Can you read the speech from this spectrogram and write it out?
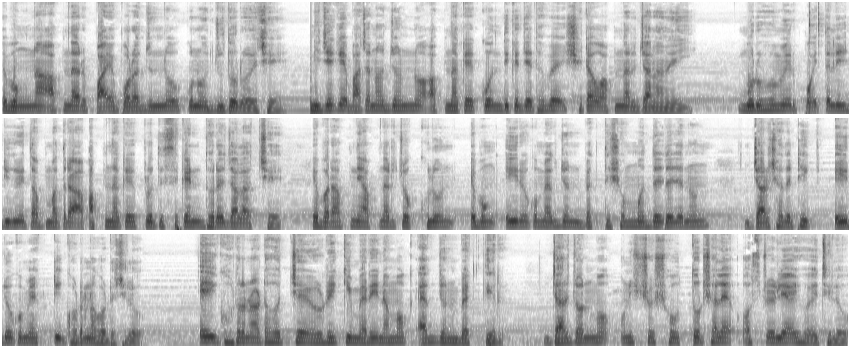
এবং না আপনার পায়ে পড়ার জন্য কোনো জুতো রয়েছে। নিজেকে বাঁচানোর জন্য আপনাকে কোন দিকে যেতে হবে সেটাও আপনার জানা নেই। মরুভূমির পঁয়তাল্লিশ ডিগ্রি তাপমাত্রা আপনাকে প্রতি সেকেন্ড ধরে জ্বালাচ্ছে। এবার আপনি আপনার চোখ খুলুন এবং এইরকম একজন ব্যক্তি সম্বন্ধে জানুন, যার সাথে ঠিক এইরকম একটি ঘটনা ঘটেছিল। এই ঘটনাটা হচ্ছে রিকি ম্যারি নামক একজন ব্যক্তির, যার জন্ম উনিশশো সত্তর সালে অস্ট্রেলিয়ায় হয়েছিল।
